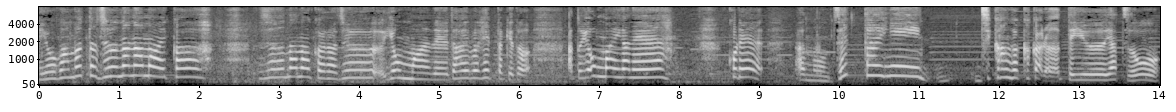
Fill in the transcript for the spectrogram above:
ーよう頑張った。17枚か。17から14までだいぶ減ったけどあと4枚がねこれあの絶対に時間がかかるっていうやつを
